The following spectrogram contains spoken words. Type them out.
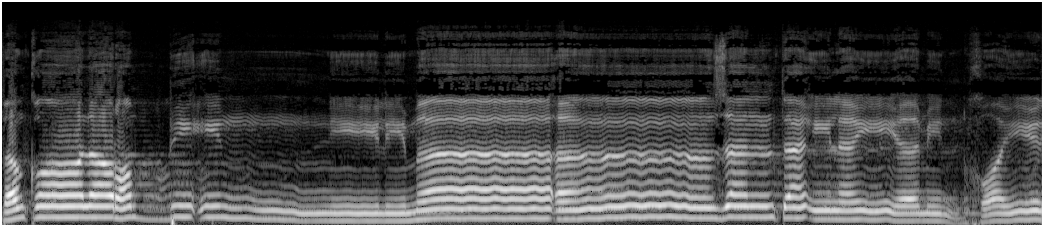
فقال رب إني لما أنزلت إلي من خير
